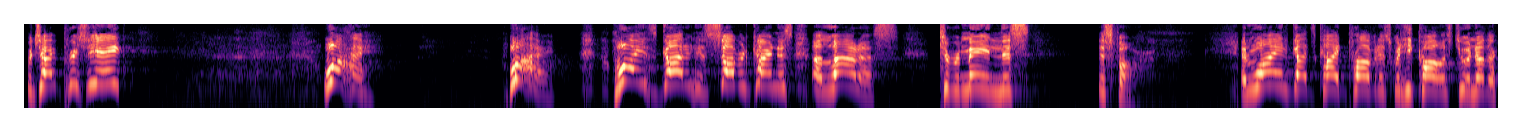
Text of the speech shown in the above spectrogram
which I appreciate. Why? Why? Why has God in His sovereign kindness allowed us to remain this, this far? And why in God's kind providence would He call us to another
